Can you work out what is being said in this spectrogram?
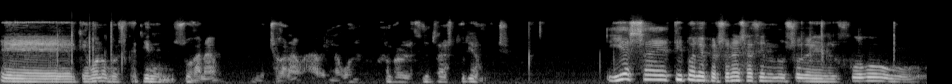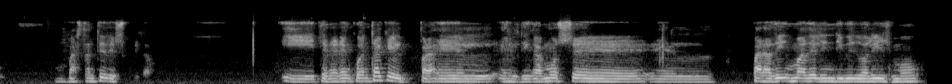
eh, que bueno, pues que tienen su ganado, mucho ganado, a ver, por ejemplo, en el centro de Asturias mucho. Y ese tipo de personas hacen un uso del fuego bastante descuidado. Y tener en cuenta que el, el, digamos, eh, el paradigma del individualismo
